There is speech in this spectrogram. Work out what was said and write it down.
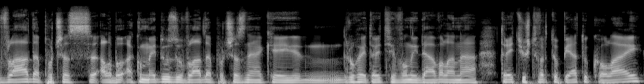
vláda počas, alebo ako medúzu vláda počas nejakej druhej, tretej vlny dávala na tretiu, štvrtú, piatu kolaj,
